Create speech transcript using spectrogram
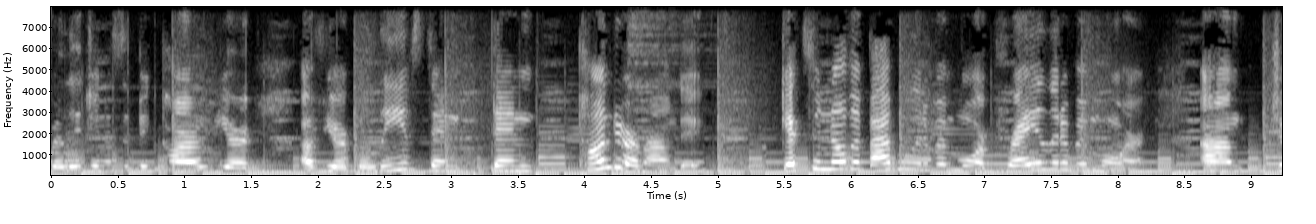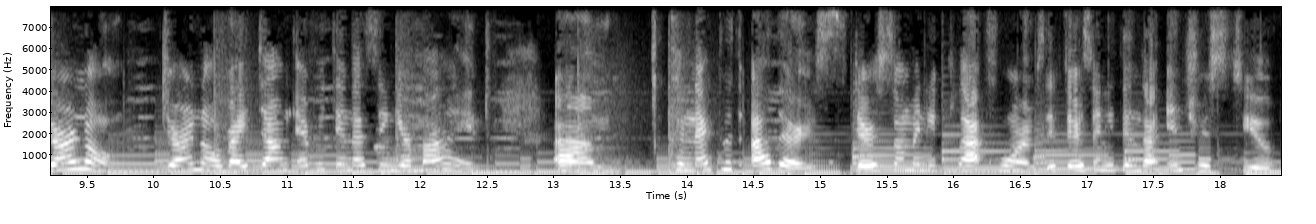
religion is a big part of your of your beliefs then then ponder around it. Get to know the bible a little bit more. Pray a little bit more. Um, journal. Journal. Write down everything that's in your mind. Um, connect with others. There's so many platforms. If there's anything that interests you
